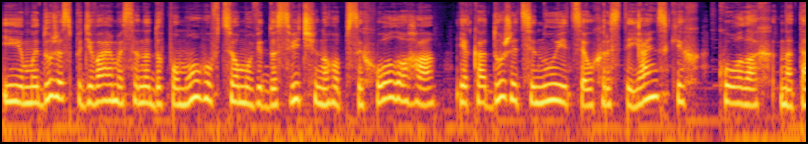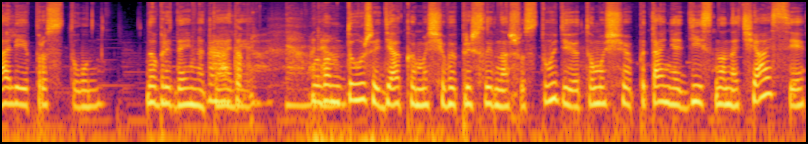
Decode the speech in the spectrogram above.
І ми дуже сподіваємося на допомогу в цьому від досвідченого психолога, яка дуже цінується у християнських колах Наталії Простун. Добрий день, Наталія. Доброго дня, Ми вам дуже дякуємо, що ви прийшли в нашу студію, тому що питання дійсно на часі,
